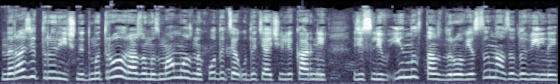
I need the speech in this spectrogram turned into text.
Наразі трирічний Дмитро разом із мамою знаходиться у дитячій лікарні. Зі слів Інни, стан здоров'я сина задовільний.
